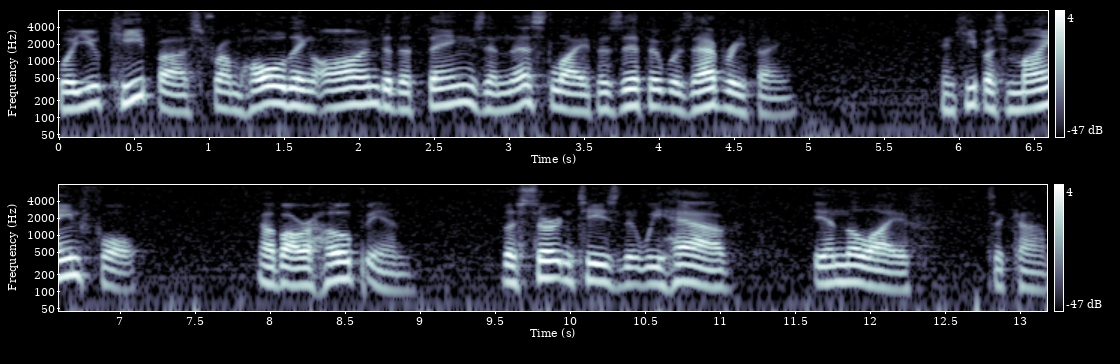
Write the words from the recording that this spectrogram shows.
Will you keep us from holding on to the things in this life as if it was everything? And keep us mindful of our hope in the certainties that we have in the life to come.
